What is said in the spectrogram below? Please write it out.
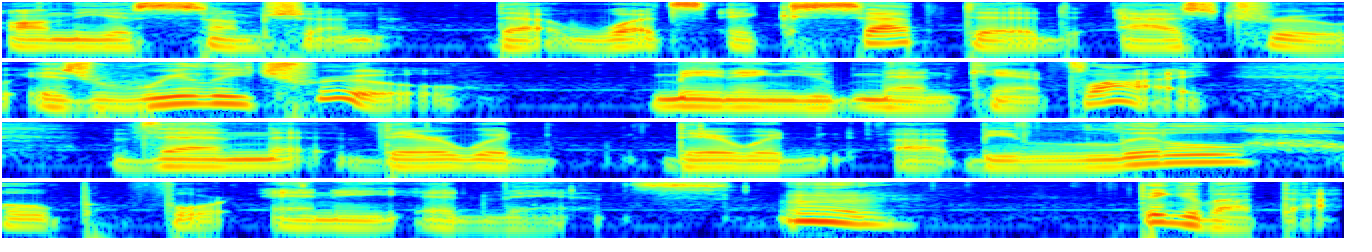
on the assumption that what's accepted as true is really true, meaning you men can't fly, then there would there would uh, be little hope for any advance." Think about that.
